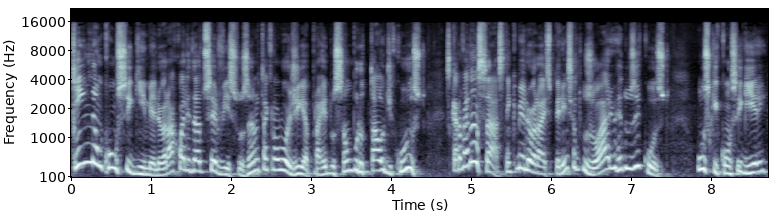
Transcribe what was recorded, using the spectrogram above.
quem não conseguir melhorar a qualidade do serviço usando tecnologia para redução brutal de custo, esse cara vai dançar. Você tem que melhorar a experiência do usuário e reduzir custo. Os que conseguirem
